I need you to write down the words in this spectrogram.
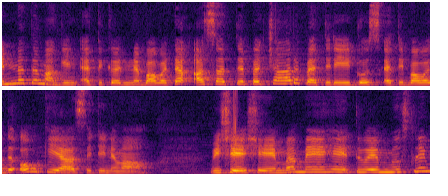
එන්නත මගින් ඇති කරන බවට අසත්‍ය ප්‍රචාර පැතිරී ගොස් ඇති බවද ඔහු කියා සිටිනවා. විශේෂයෙන්ම මේ හේතුවෙන් මුස්ලිම්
